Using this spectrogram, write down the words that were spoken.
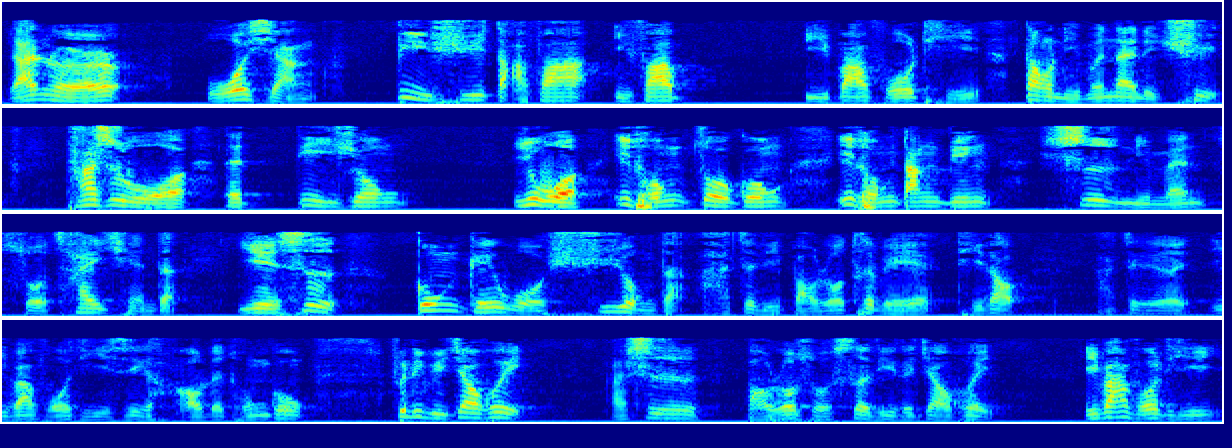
然而，我想必须打发以发以巴佛提到你们那里去，他是我的弟兄，与我一同做工，一同当兵。是你们所差遣的，也是供给我虚用的啊！这里保罗特别提到啊，这个以巴佛提是一个好的童工。菲利比教会啊是保罗所设立的教会，以巴佛提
